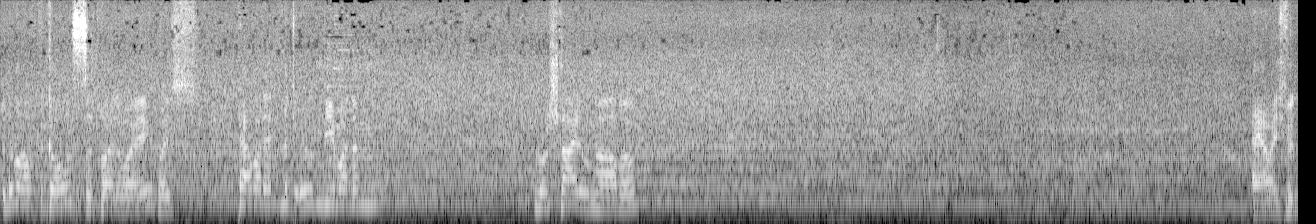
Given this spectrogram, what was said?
Bin immer noch geghostet, by the way, weil ich permanent mit irgendjemandem Überschneidungen habe. Ey, aber ich bin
